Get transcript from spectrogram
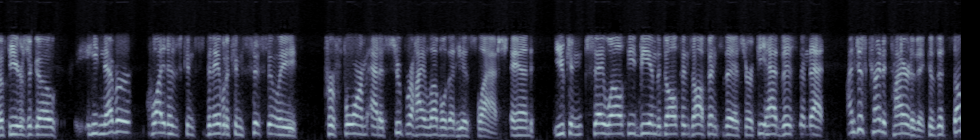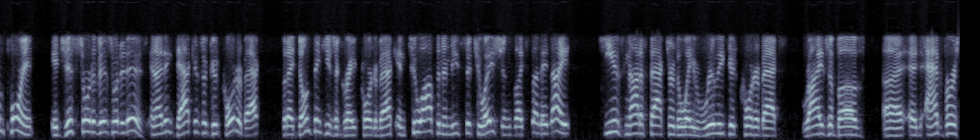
a few years ago, he never quite has been able to consistently perform at a super high level that he has flashed. And you can say, well, if he'd be in the Dolphins offense this, or if he had this, then that. I'm just kind of tired of it because at some point, it just sort of is what it is. And I think Dak is a good quarterback, but I don't think he's a great quarterback. And too often in these situations, like Sunday night, he is not a factor the way really good quarterbacks rise above uh, an adverse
